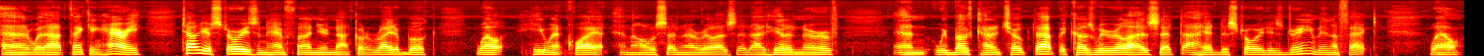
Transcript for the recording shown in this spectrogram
and without thinking, Harry, tell your stories and have fun. You're not going to write a book. Well, he went quiet, and all of a sudden I realized that I'd hit a nerve. And we both kind of choked up because we realized that I had destroyed his dream, in effect. Well,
